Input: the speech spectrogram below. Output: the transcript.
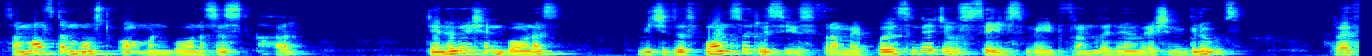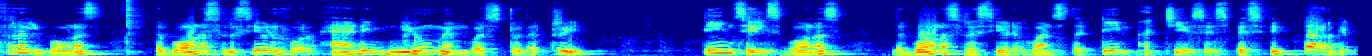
Some of the most common bonuses are generation bonus, which the sponsor receives from a percentage of sales made from the generation groups. Referral bonus, the bonus received for adding new members to the tree. Team sales bonus, the bonus received once the team achieves a specific target.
